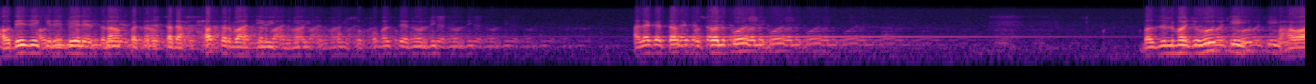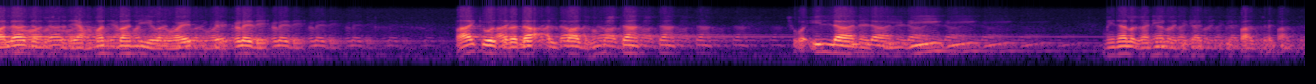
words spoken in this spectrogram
او دې دې کې نبی له سلام په طریقه د حصر باندې وی چې مان خمس الخمس ته نور نشته الکه تاسو په سوال پوښ بذل المجهود کې په حواله د مسند احمد باندې یو روایت ذکر کړی دی پاکي وسره دا الفاظ هم شته چې الا نصيبي من الغنيمه د الفاظ راځي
